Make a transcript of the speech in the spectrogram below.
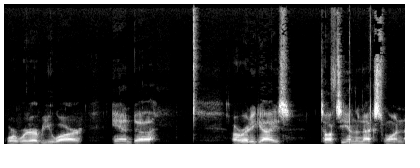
or wherever you are. And, uh, alrighty guys, talk to you in the next one.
